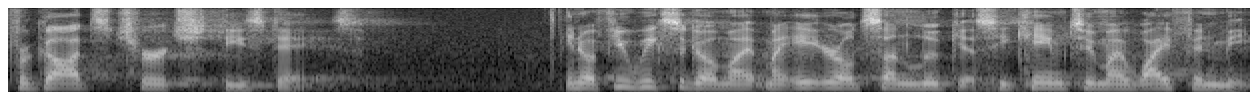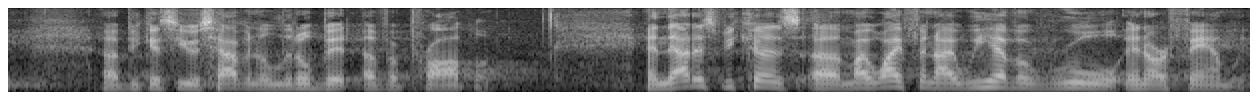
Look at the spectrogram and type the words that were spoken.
for God's church these days. You know, a few weeks ago, my, my eight year old son Lucas, he came to my wife and me uh, because he was having a little bit of a problem. And that is because uh, my wife and I, we have a rule in our family.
